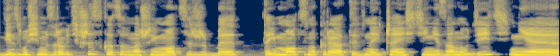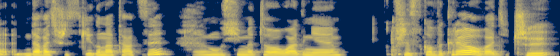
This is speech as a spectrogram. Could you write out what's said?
Więc musimy zrobić wszystko, co w naszej mocy, żeby tej mocno kreatywnej części nie zanudzić, nie dawać wszystkiego na tacy. Musimy to ładnie wszystko wykreować. Czy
